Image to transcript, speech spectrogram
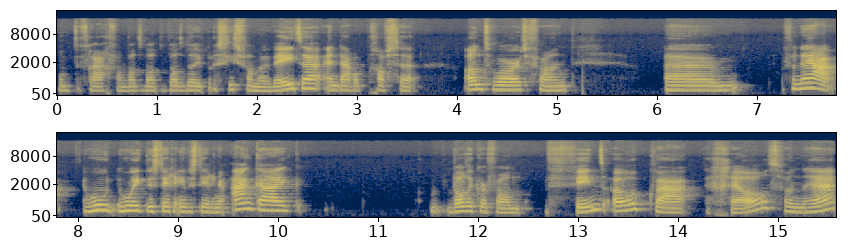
om te vragen van wat, wat, wat wil je precies van me weten. En daarop gaf ze antwoord van, um, van nou ja, hoe, hoe ik dus tegen investeringen aankijk. Wat ik ervan vind ook qua geld. Van, hè,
